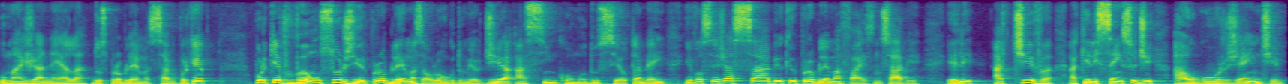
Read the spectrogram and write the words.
uma janela dos problemas. Sabe por quê? Porque vão surgir problemas ao longo do meu dia, assim como do seu também, e você já sabe o que o problema faz, não sabe? Ele ativa aquele senso de algo urgente,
